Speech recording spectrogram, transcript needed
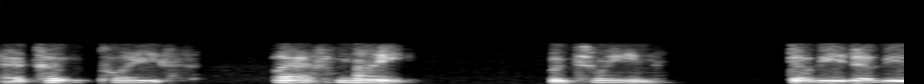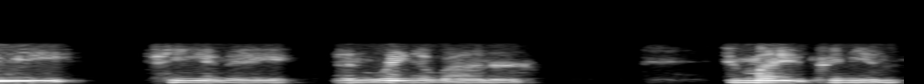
that took place last night between WWE, TNA, and Ring of Honor. In my opinion,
